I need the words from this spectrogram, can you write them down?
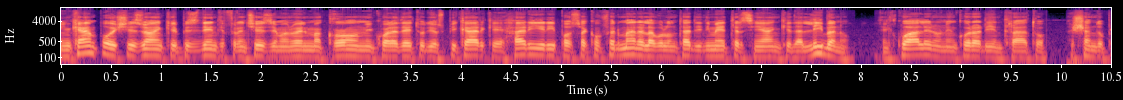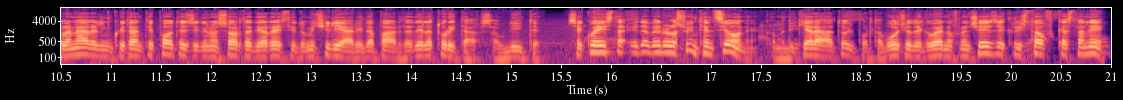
In campo è sceso anche il presidente francese Emmanuel Macron, il quale ha detto di auspicare che Hariri possa confermare la volontà di dimettersi anche dal Libano, nel quale non è ancora rientrato, lasciando planare l'inquietante ipotesi di una sorta di arresti domiciliari da parte delle autorità saudite se questa è davvero la sua intenzione, come dichiarato il portavoce del governo francese Christophe Castanet,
